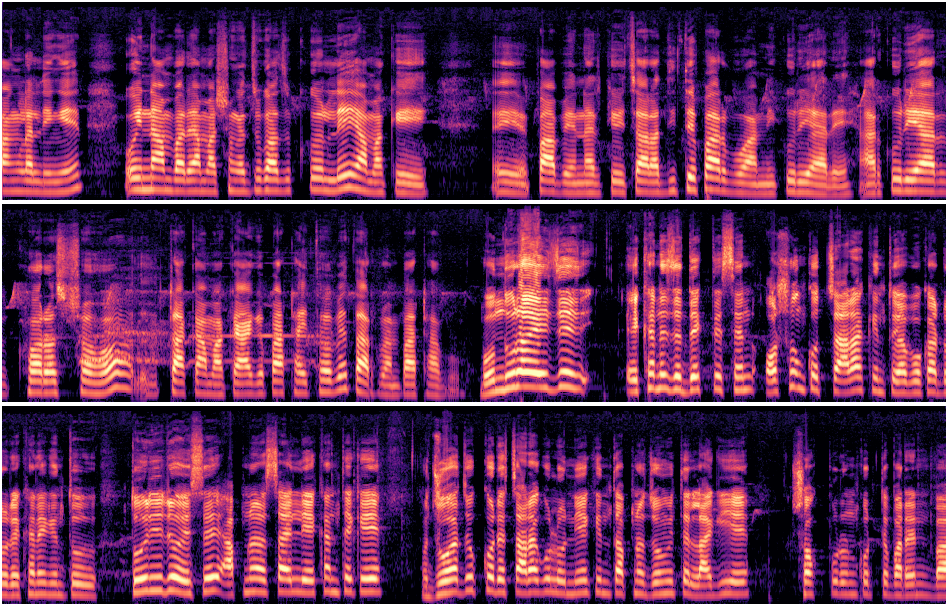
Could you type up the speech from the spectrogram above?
বাংলা লিঙ্কের ওই নাম্বারে আমার সঙ্গে যোগাযোগ করলেই আমাকে পাবেন আর কি ওই চারা দিতে পারব আমি কুরিয়ারে। আর কুরিয়ার খরচ সহ টাকা আমাকে আগে পাঠাইতে হবে তারপর আমি পাঠাবো। বন্ধুরা এই যে এখানে যে দেখতেছেন, অসংখ্য চারা কিন্তু অ্যাভোকাডোর এখানে কিন্তু তৈরি রয়েছে। আপনারা চাইলে এখান থেকে যোগাযোগ করে চারাগুলো নিয়ে কিন্তু আপনার জমিতে লাগিয়ে শখ পূরণ করতে পারেন বা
